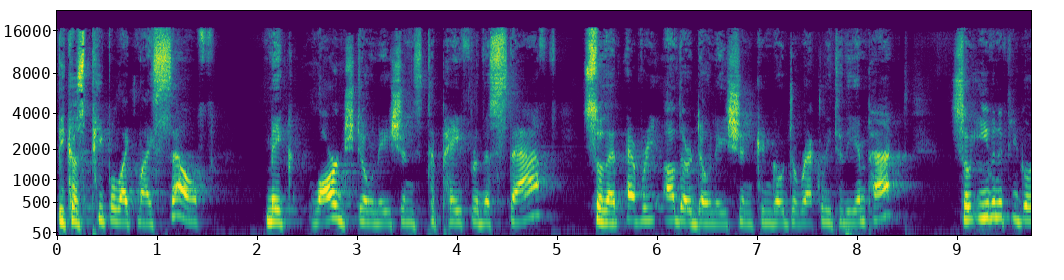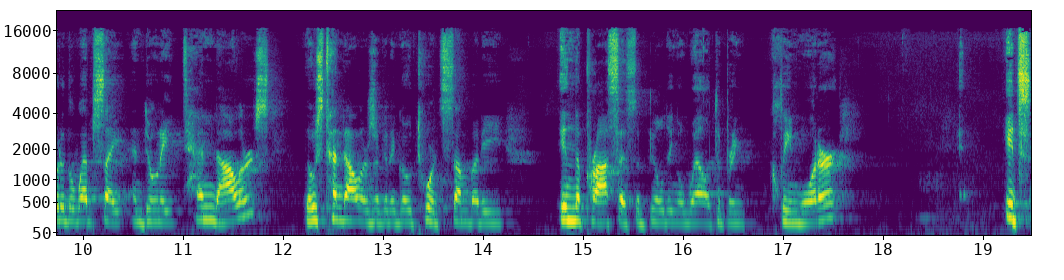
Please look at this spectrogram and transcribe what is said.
Because people like myself make large donations to pay for the staff so that every other donation can go directly to the impact. So even if you go to the website and donate $10, those $10 are going to go towards somebody in the process of building a well to bring clean water. It's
